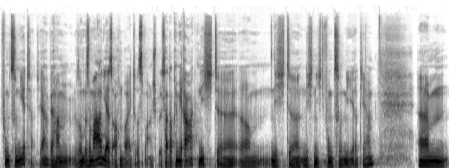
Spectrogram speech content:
funktioniert hat. Ja, wir haben Somalia ist auch ein weiteres Beispiel. Es hat auch im Irak nicht äh, ähm, nicht äh, nicht nicht funktioniert. Ja, ähm,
